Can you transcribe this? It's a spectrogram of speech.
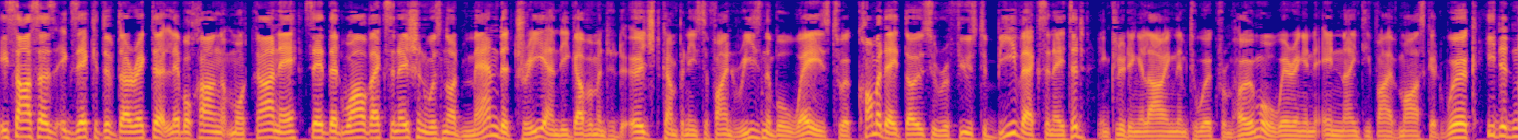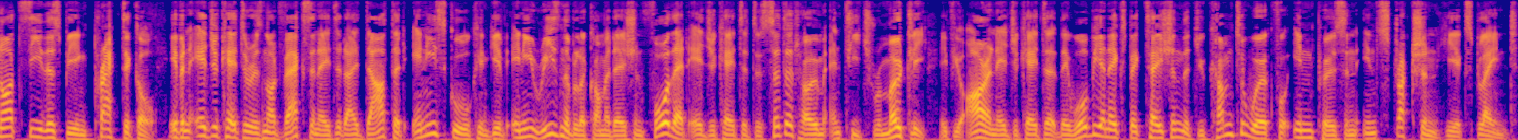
ISASA's executive director Lebogang Montjane said that while vaccination was not mandatory and the government had urged companies to find reasonable ways to accommodate those who refuse to be vaccinated, including allowing them to work from home or wearing an N95 mask at work, he did not see this being practical. If an educator is not vaccinated, I doubt that any school can give any reasonable accommodation for that educator to sit at home and teach remotely. If you are an educator, there will be an expectation that you come to work for in-person instruction, he explained explained,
